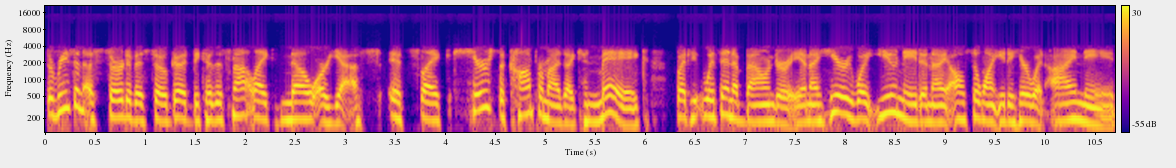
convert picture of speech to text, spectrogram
the reason assertive is so good because it's not like no or yes. It's like, here's the compromise I can make, but within a boundary. And I hear what you need, and I also want you to hear what I need.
